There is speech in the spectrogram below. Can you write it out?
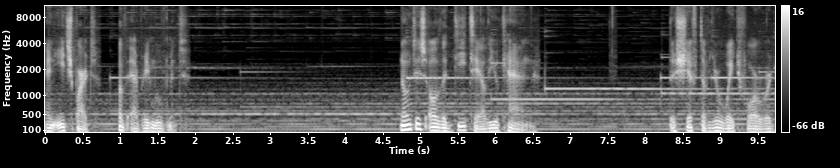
and each part of every movement. Notice all the detail you can. The shift of your weight forward,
